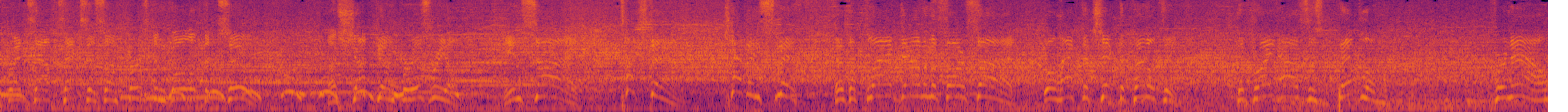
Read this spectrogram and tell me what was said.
spreads out Texas on first and goal at the two. A shotgun for Israel. Inside. Touchdown. Kevin Smith. There's a flag down on the far side. We'll have to check the penalty. The Bright House is bedlam for now.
